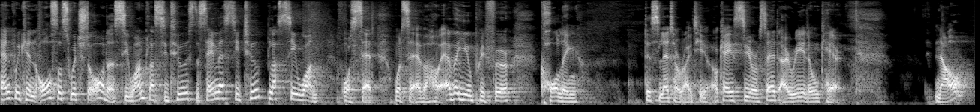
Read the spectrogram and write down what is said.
and we can also switch the order. C1 plus C2 is the same as C2 plus C1 or Z whatsoever. However you prefer calling this letter right here. Okay, 0 Z, I really don't care. Now,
